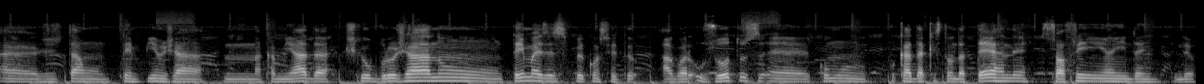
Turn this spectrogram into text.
a gente tá um tempinho já na caminhada, acho que o Bro já não tem mais esse preconceito. Agora, os outros, é, como por causa da questão da terra, né, sofrem ainda, entendeu?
